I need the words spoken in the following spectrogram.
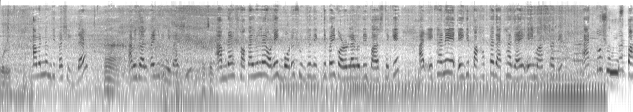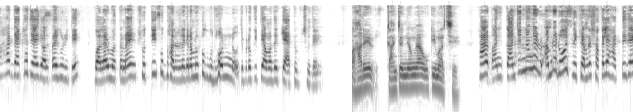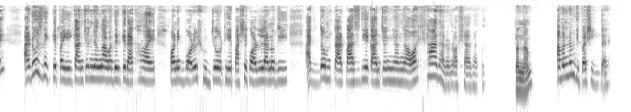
বলুন। আমার নাম দীপা শিকদার। হ্যাঁ। আমি জলপাইগুড়ি নিবাসী। আচ্ছা। আমরা সকালবেলায় অনেক বড় সূর্য দেখতে পাই করলা নদীর পাশ থেকে। আর এখানে এই যে পাহাড়টা দেখা যায় এই মাসটাতে এত সুন্দর পাহাড় দেখা যায় জলপাইগুড়িতে। বলার মতো নয় সত্যি খুব ভালো লাগে আমরা খুব ধন্য যে প্রকৃতি আমাদেরকে এত কিছু দেয়। পাহাড়ের কাঞ্চনজঙ্ঘা উকি মারছে? হ্যাঁ কাঞ্চনজঙ্ঘা আমরা রোজ দেখি আমরা সকালে হাঁটতে যাই আর রোজ দেখতে পাই এই কাঞ্চনজঙ্ঘা আমাদেরকে দেখা হয়। অনেক বড় সূর্য ওঠে পাশে করলা নদী একদম তার পাশ দিয়ে কাঞ্চনজঙ্ঘা। অসাধারণ অসাধারণ। আপনার নাম? আমার নাম দীপা শিকদার।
